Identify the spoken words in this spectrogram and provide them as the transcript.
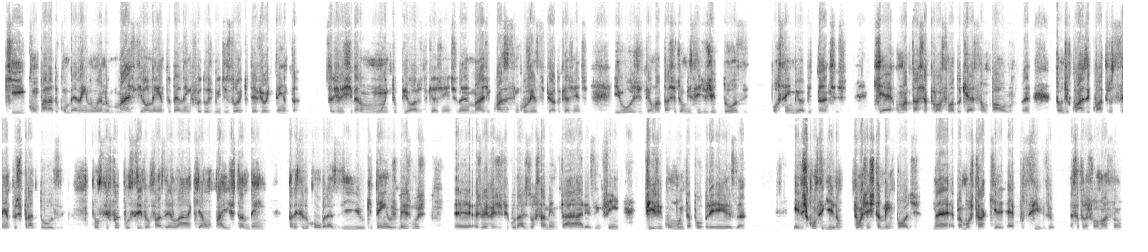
Que comparado com Belém, no ano mais violento, Belém, que foi 2018, teve 80. Ou seja, eles estiveram muito piores do que a gente, né? Mais de quase cinco vezes pior do que a gente. E hoje tem uma taxa de homicídio de 12 por 100 mil habitantes, que é uma taxa próxima do que é São Paulo. Né? Então, de quase 400 para 12. Então, se foi possível fazer lá, que é um país também parecido com o Brasil, que tem os mesmos, é, as mesmas dificuldades orçamentárias, enfim, vive com muita pobreza, eles conseguiram. Então a gente também pode, né? É para mostrar que é possível essa transformação.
